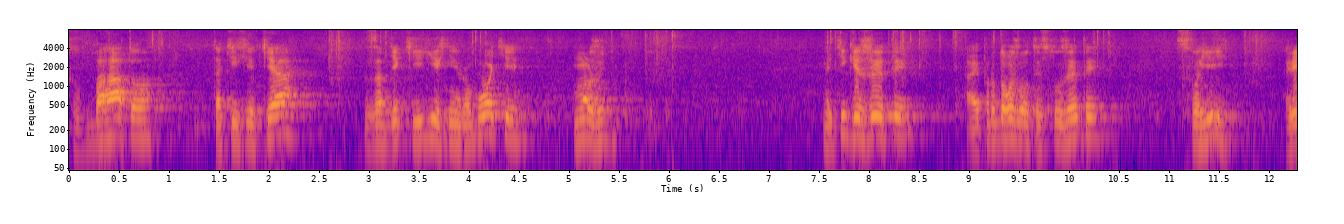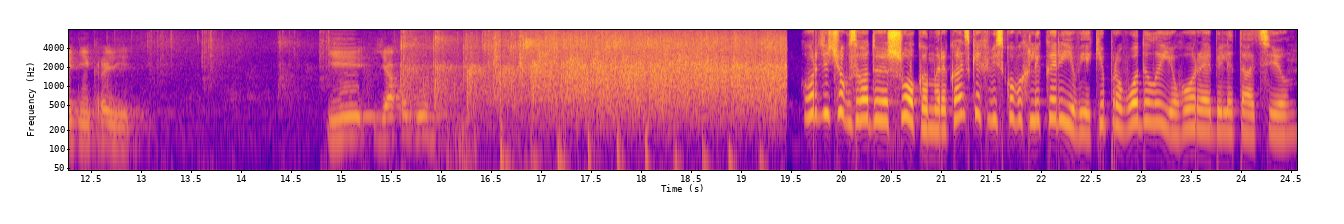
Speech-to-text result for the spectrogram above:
щоб багато таких, як я, завдяки їхній роботі можуть не тільки жити, а й продовжувати служити своїй рідній країні. І я хочу Гордійчук згадує шок американських військових лікарів, які проводили його реабілітацію.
